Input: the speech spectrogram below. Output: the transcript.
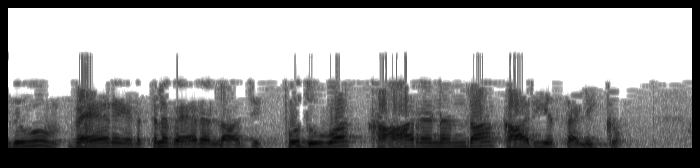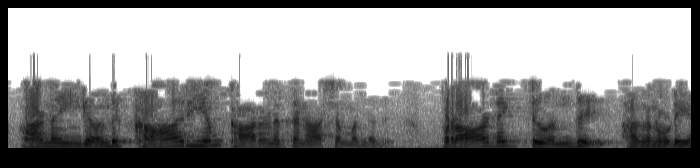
இதுவும் வேற இடத்துல வேற லாஜிக் பொதுவா காரணம்தான் காரியத்தை அளிக்கும் ஆனா இங்க வந்து காரியம் காரணத்தை நாசம் பண்ணது. ப்ராடக்ட் வந்து அதனுடைய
